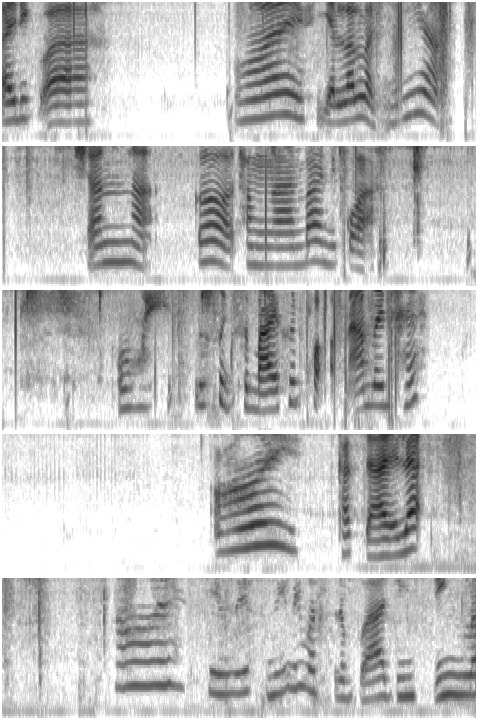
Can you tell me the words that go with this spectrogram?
ไปดีกว่า โอ้ยเย็นแล้วเหรอเนี่ย ฉันน่ะ ก็ทำงานบ้านดีกว่า โอ้ย รู้สึกสบายขึ้นพออาบน้ำเลยแฮะโอ้ยเข้าใจแล้วโอ้ยชีวิตนี้นี่มันสบายจริงๆเล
